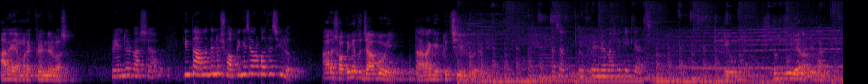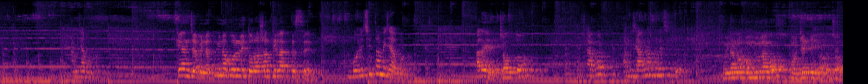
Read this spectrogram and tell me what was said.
আরে আমার এক ফ্রেন্ডের বাসা। ফ্রেন্ডের বাসা? কিন্তু আমাদের না শপিং এ যাওয়ার কথা ছিল। আরে শপিং এ তো যাবোই। তার আগে একটু চিল করে নিই আচ্ছা তোর ফ্রেন্ডের বাসায় কে কে আছে? কেউ না। শুধু তুই আর আমি থাকি। আমি যাব না। কেন যাবি না? তুই না বললি তোর অশান্তি লাগতেছে। বলেছি তো আমি যাব না। আরে চল তো। সাগর আমি যাব না বলেছি তো। তুই না আমার বন্ধু না গো তোর যেতেই হবে চল।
